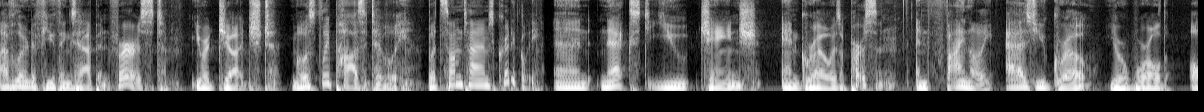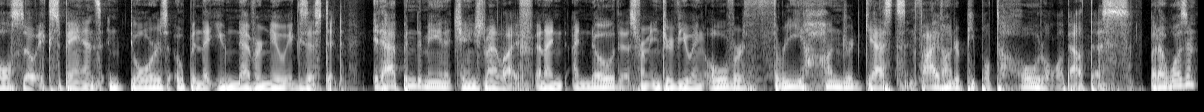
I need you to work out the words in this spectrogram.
I've learned a few things happen. First, you are judged, mostly positively, but sometimes critically. And next, you change and grow as a person. And finally, as you grow, your world also expands and doors open that you never knew existed. It happened to me and it changed my life. And I, I know this from interviewing over 300 guests and 500 people total about this. But I wasn't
